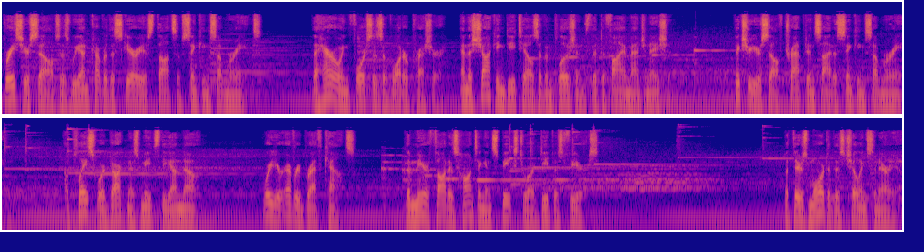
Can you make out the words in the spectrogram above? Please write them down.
Brace yourselves as we uncover the scariest thoughts of sinking submarines, the harrowing forces of water pressure, and the shocking details of implosions that defy imagination. Picture yourself trapped inside a sinking submarine. A place where darkness meets the unknown. Where your every breath counts. The mere thought is haunting and speaks to our deepest fears. But there's more to this chilling scenario.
